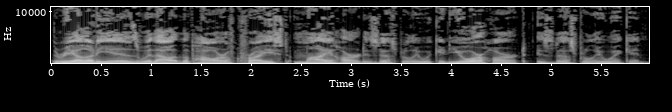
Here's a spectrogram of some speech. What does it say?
The reality is, without the power of Christ, my heart is desperately wicked. Your heart is desperately wicked.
